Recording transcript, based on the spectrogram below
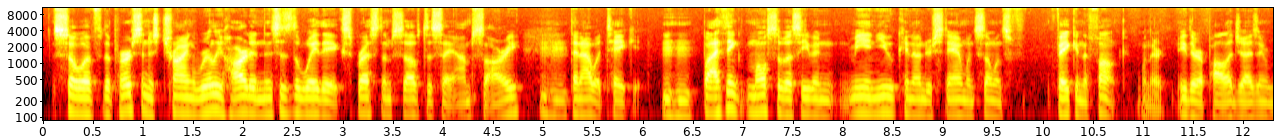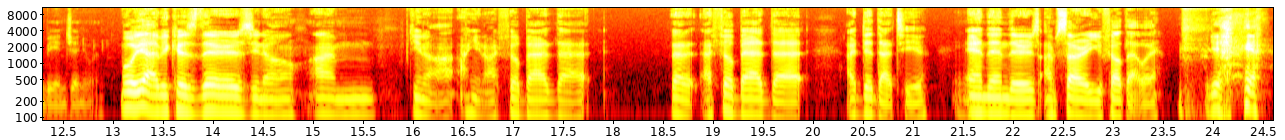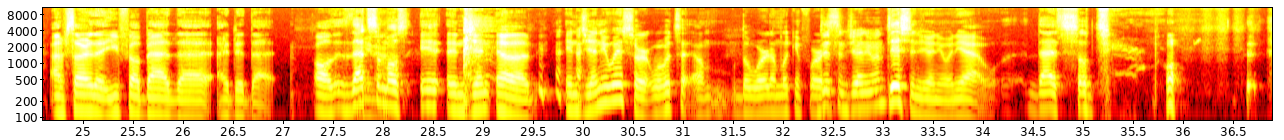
So if the person is trying really hard and this is the way they express themselves to say I'm sorry, then I would take it. Mm-hmm. But I think most of us, even me and you, can understand when someone's f- faking the funk when they're either apologizing or being genuine. Well, yeah, because there's, you know, I'm, you know, I, you know, I feel bad that that I feel bad that I did that to you, and then there's, I'm sorry you felt that way. Yeah, yeah. I'm sorry that you felt bad that I did that. Oh, that's You the most ingen- uh, ingenuous, or what's that, um, the word I'm looking for? Disingenuous. Disingenuine. Yeah, that's so terrible.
